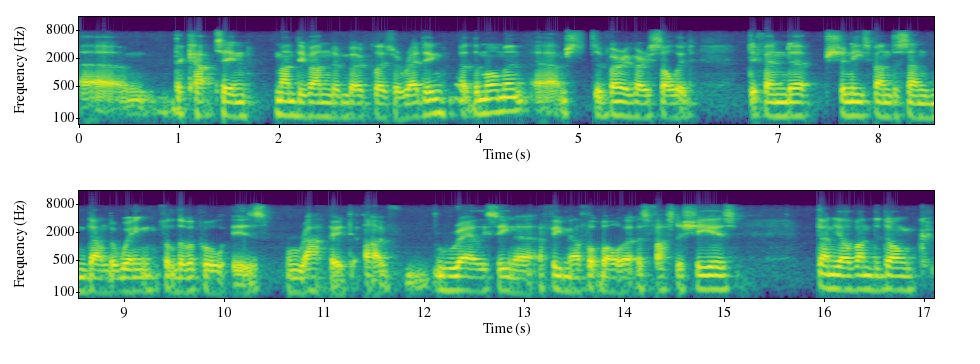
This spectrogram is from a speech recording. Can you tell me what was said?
Um, the captain, Mandy van den Berg, plays for Reading at the moment. Um, she's a very, very solid defender. Shanice van der Sanden down the wing for Liverpool is rapid. I've rarely seen a, a female footballer as fast as she is. Danielle van der Donk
